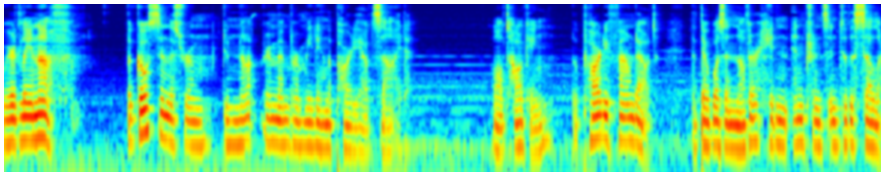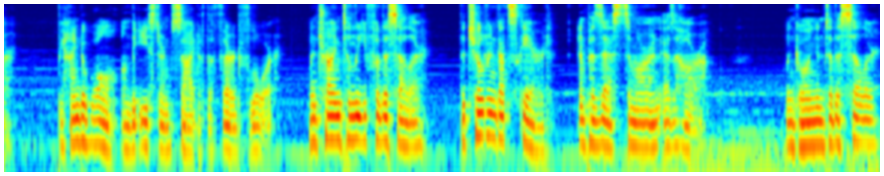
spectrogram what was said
Weirdly enough, the ghosts in this room do not remember meeting the party outside. While talking, the party found out that there was another hidden entrance into the cellar, behind a wall on the eastern side of the third floor. When trying to leave for the cellar, the children got scared and possessed Samara and Azahara. When going into the cellar,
